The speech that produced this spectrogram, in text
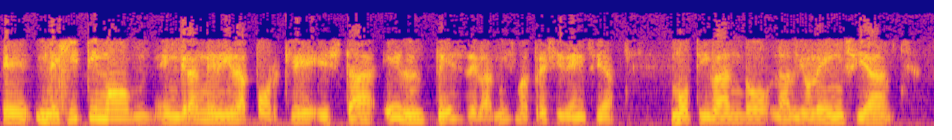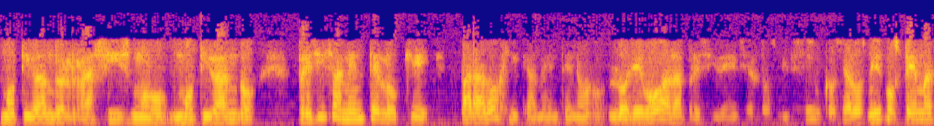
Eh, ilegítimo en gran medida porque está él desde la misma presidencia motivando la violencia, motivando el racismo, motivando precisamente lo que paradójicamente no lo llevó a la presidencia el 2005 o sea los mismos temas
